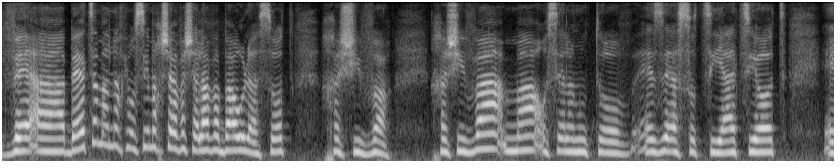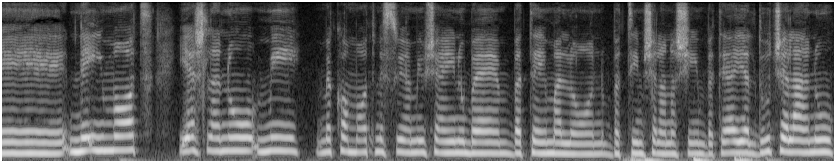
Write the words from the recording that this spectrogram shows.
ובעצם אנחנו עושים עכשיו, השלב הבא הוא לעשות חשיבה. חשיבה מה עושה לנו טוב, איזה אסוציאציות אה, נעימות יש לנו ממקומות מסוימים שהיינו בהם, בתי מלון, בתים של אנשים, בתי הילדות שלנו,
